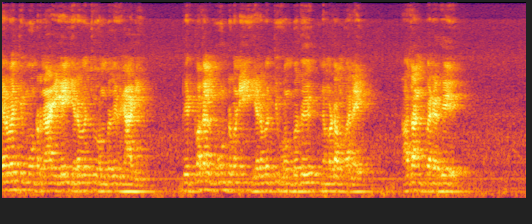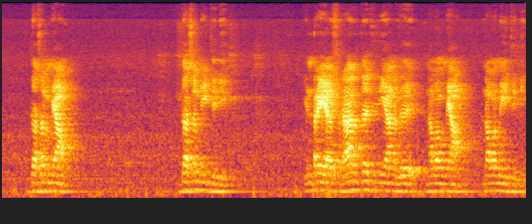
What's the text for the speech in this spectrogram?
இருபத்தி மூன்று நாழிகை இருபத்தி ஒன்பது வினாடி. பிற்பகல் மூன்று மணி இருபத்தி ஒன்பது நிமிடம் வரை. அதன் பிறகு தசம்யாம் தசமி திதி இன்றைய சிரார்த்த திதியானது நவம்யாம் நவமி திதி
